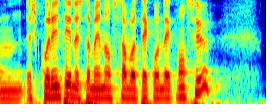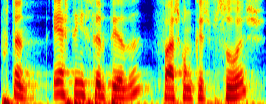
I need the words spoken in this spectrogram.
Um, as quarentenas também não se sabe até quando é que vão ser, portanto, esta incerteza faz com que as pessoas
